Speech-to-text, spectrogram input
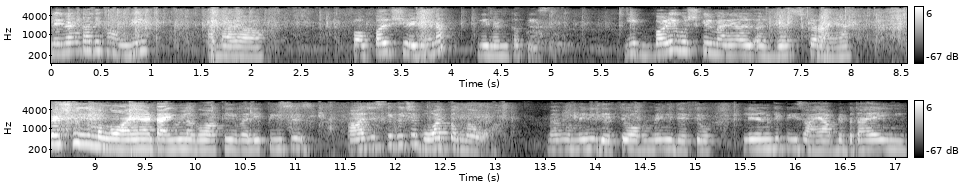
लिनन का दिखाऊँगी, हमारा पर्पल शेड है ना लिनन का पीस है ये बड़ी मुश्किल मैंने एडजस्ट कराया है। स्पेशली मंगवाए हैं टाइम लगवा के वाले पीसेस आज इसके पीछे बहुत पंगा हुआ। मैं मम्मी नहीं देते हो, आप मम्मी नहीं देते हो। लिनन के पीस आए आपने बताया ही नहीं।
